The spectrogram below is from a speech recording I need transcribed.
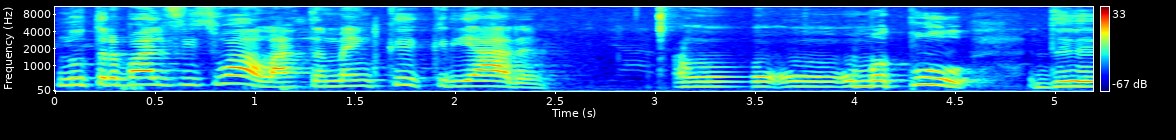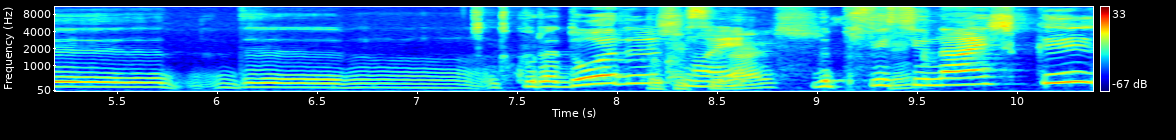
no trabalho visual, há também que criar uma pool de, de, de curadores, não é? De profissionais sim. que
